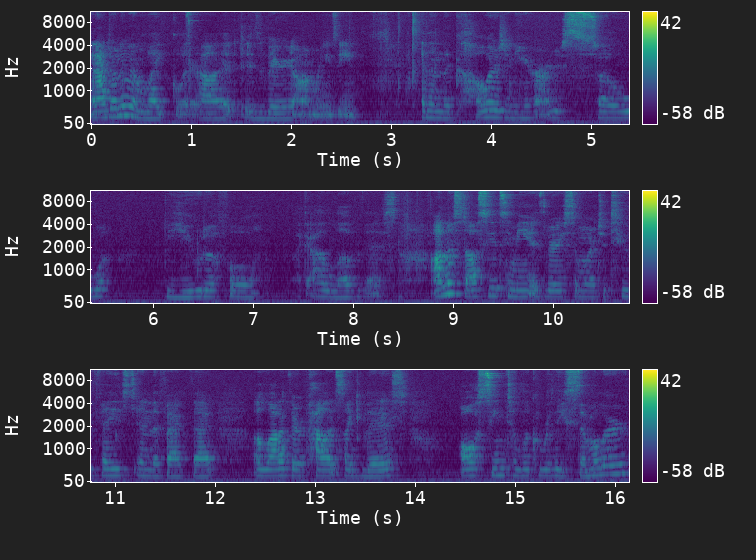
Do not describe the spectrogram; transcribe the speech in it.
And I don't even like glitter. Palette is very Amrezy. And then the colors in here are just so beautiful. Like I love this. Anastasia to me is very similar to Too Faced in the fact that a lot of their palettes like this all seem to look really similar.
